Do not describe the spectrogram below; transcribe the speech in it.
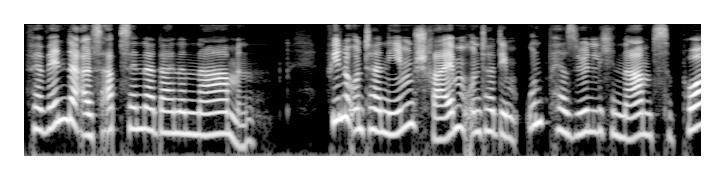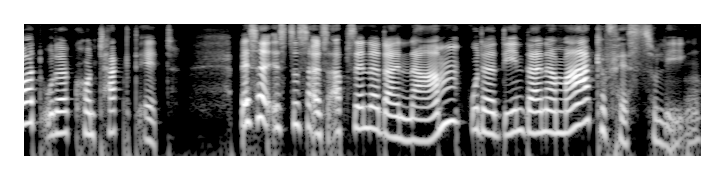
verwende als Absender deinen Namen. Viele Unternehmen schreiben unter dem unpersönlichen Namen Support oder Kontakt-Ad. Besser ist es, als Absender deinen Namen oder den deiner Marke festzulegen.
